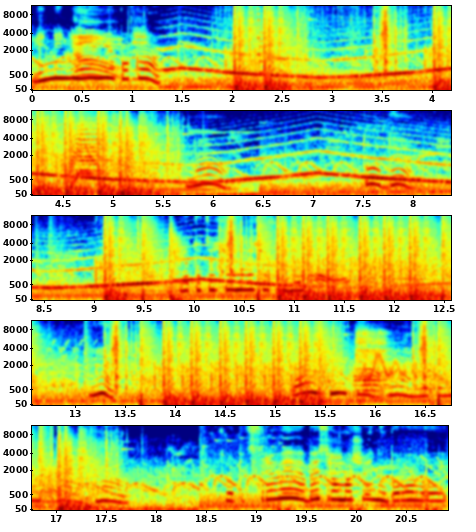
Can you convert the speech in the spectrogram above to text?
Не-не-не-не, пока. Я тут зачем мене щас є? Ні. Та йди ти, я тебе не знаю. На. Все, підстрелили, быстро в машину, ой.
